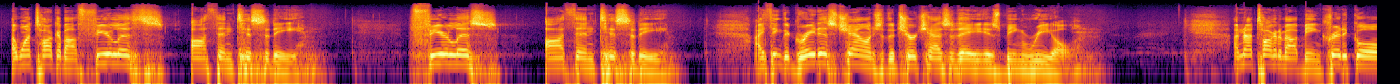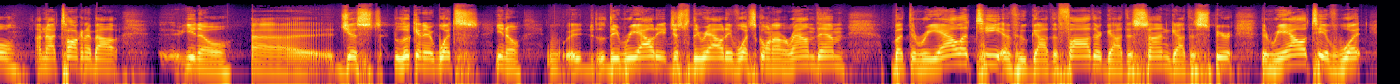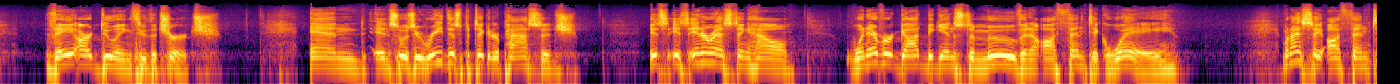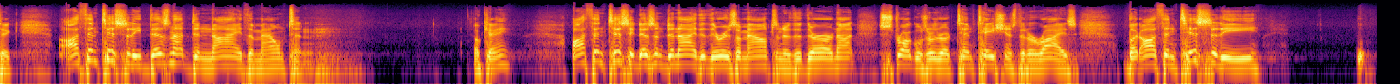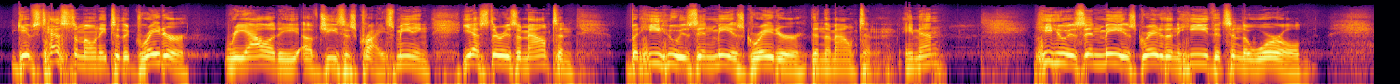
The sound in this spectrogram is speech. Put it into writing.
I want to talk about fearless authenticity. Fearless authenticity. I think the greatest challenge that the church has today is being real. I'm not talking about being critical. I'm not talking about, you know, uh, just looking at what's, you know, the reality, just the reality of what's going on around them, but the reality of who God the Father, God the Son, God the Spirit, the reality of what they are doing through the church. And, and so as we read this particular passage, it's, it's interesting how whenever God begins to move in an authentic way, when I say authentic, authenticity does not deny the mountain. Okay? Authenticity doesn't deny that there is a mountain or that there are not struggles or there are temptations that arise. But authenticity gives testimony to the greater reality of Jesus Christ. Meaning, yes, there is a mountain, but he who is in me is greater than the mountain. Amen? He who is in me is greater than he that's in the world.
